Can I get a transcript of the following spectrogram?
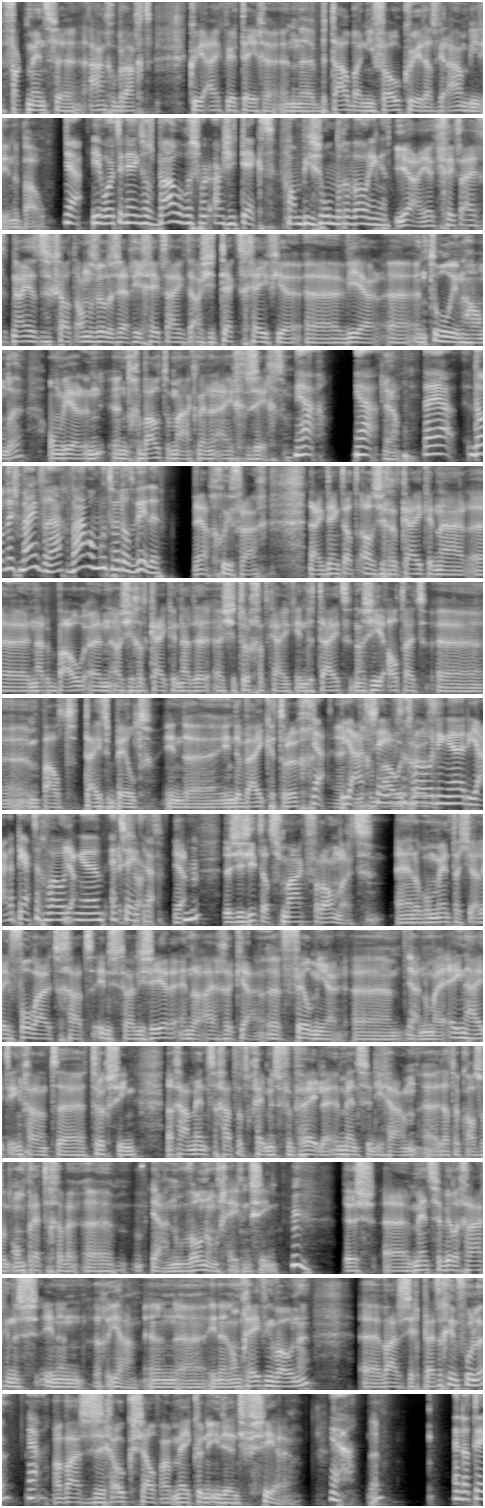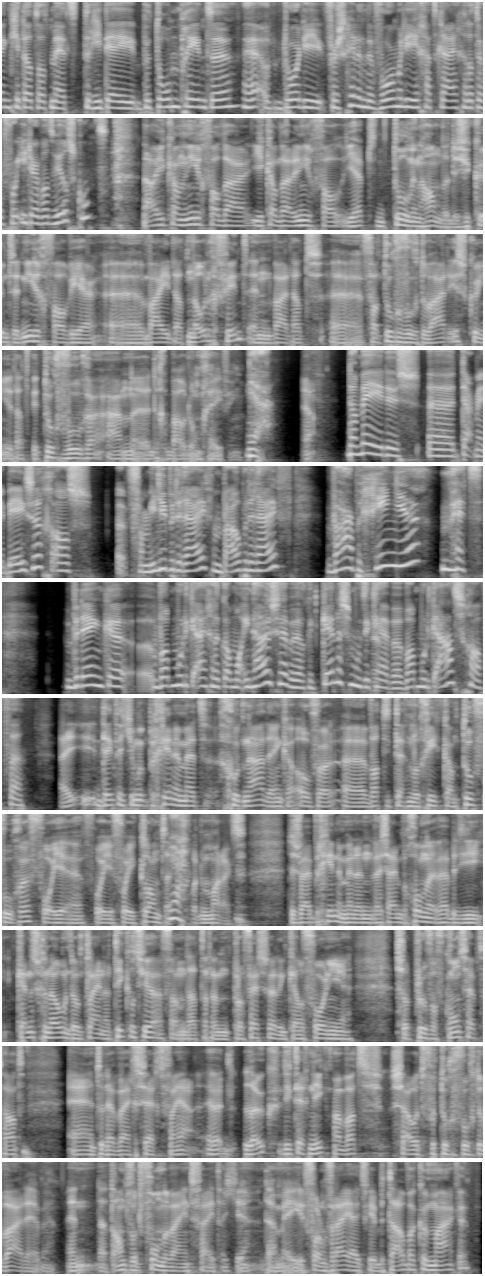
vakmensen aangebracht, kun je eigenlijk weer tegen een uh, betaalbaar niveau kun je dat weer aanbieden in de bouw. Ja, je wordt ineens als bouwer een soort architect van bijzondere woningen. Ja, je geeft eigenlijk, nou, ik zou het anders willen zeggen, je geeft eigenlijk de architect geef je uh, weer een tool in handen om weer een, een gebouw te maken met een eigen gezicht. Ja, ja. ja. Nou ja, dan is mijn vraag, waarom moeten we dat willen? Ja, goede vraag. Nou, ik denk dat als je gaat kijken naar, uh, naar de bouw en als je gaat kijken naar de, als je terug gaat kijken in de tijd, dan zie je altijd uh, een bepaald tijdsbeeld in de, in de wijken terug. Ja, de jaren de 70 woningen, de jaren 30 woningen, ja, et cetera. Ja. Mm -hmm. Dus je ziet dat smaak verandert. En op het moment dat je alleen voluit gaat industrialiseren en er eigenlijk ja, veel meer uh, ja, noem maar eenheid in gaat uh, terugzien, dan gaan mensen gaat het op een gegeven moment vervelen. En mensen die gaan uh, dat ook als een onprettige ja, een woonomgeving zien. Hm. Dus mensen willen graag in een, in een, ja, in een, in een omgeving wonen waar ze zich prettig in voelen, ja. maar waar ze zich ook zelf aan mee kunnen identificeren. Ja. ja? En dat denk je dat dat met 3D betonprinten, hè, door die verschillende vormen die je gaat krijgen, dat er voor ieder wat wils komt? Nou, je kan in ieder geval daar, je kan daar in ieder geval, je hebt een tool in handen. Dus je kunt in ieder geval weer uh, waar je dat nodig vindt en waar dat uh, van toegevoegde waarde is, kun je dat weer toevoegen aan uh, de gebouwde omgeving. Ja. ja. Dan ben je dus daarmee bezig als familiebedrijf, een bouwbedrijf. Waar begin je met bedenken, wat moet ik eigenlijk allemaal in huis hebben? Welke kennis moet ik Ja. hebben? Wat moet ik aanschaffen? Ik denk dat je moet beginnen met goed nadenken over uh, wat die technologie kan toevoegen voor je, voor je, voor je klanten, Ja. voor de markt. Dus wij beginnen met een, wij zijn begonnen, we hebben die kennis genomen door een klein artikeltje van dat er een professor in Californië een soort proof of concept had. En toen hebben wij gezegd van ja, eh, leuk die techniek, maar wat zou het voor toegevoegde waarde hebben? En dat antwoord vonden wij in het feit dat je daarmee vormvrijheid weer betaalbaar kunt maken.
